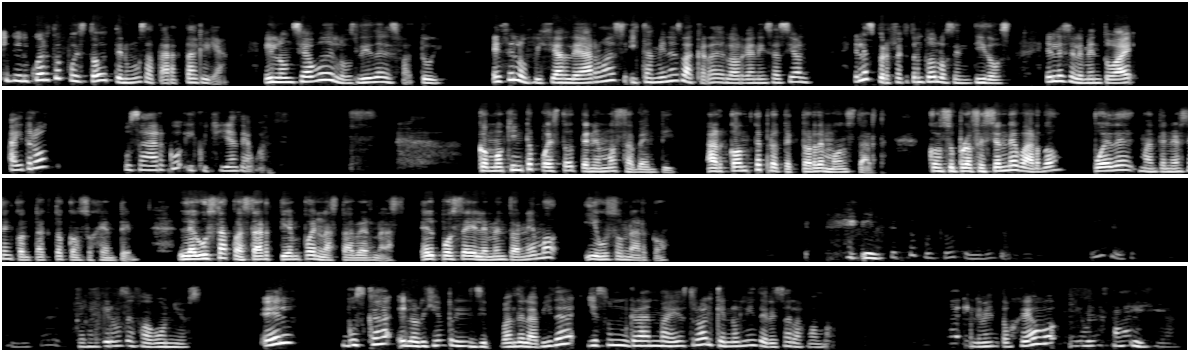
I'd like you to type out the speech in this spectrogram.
En el cuarto puesto tenemos a Tartaglia, el onceavo de los líderes Fatui. Es el oficial de armas y también es la cara de la organización. Él es perfecto en todos los sentidos. Él es elemento Hydro, usa arco y cuchillas de agua. Como quinto puesto tenemos a Venti, arconte protector de Mondstadt. Con su profesión de bardo, puede mantenerse en contacto con su gente. Le gusta pasar tiempo en las tabernas. Él posee elemento Nemo y usa un arco. En el sexto puesto tenemos a. Él es el Caballeros de Favonius. Él busca el origen principal de la vida y es un gran maestro al que no le interesa la fama. Elemento geo y una espada ligera.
